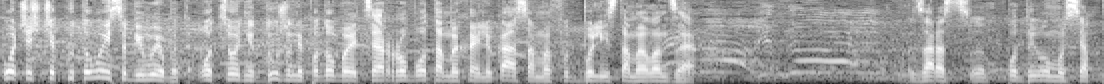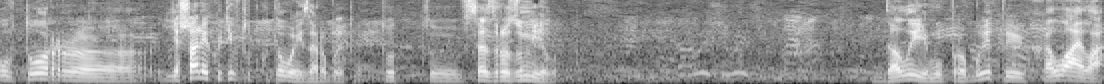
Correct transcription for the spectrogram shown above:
хоче ще кутовий собі вибити. От сьогодні дуже не подобається робота Михайлюка саме футболістам ЛНЗ. Зараз е, подивимося повтор. Е, Яшарі хотів тут кутовий заробити. Тут е, все зрозуміло. Дали йому пробити. Халайла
